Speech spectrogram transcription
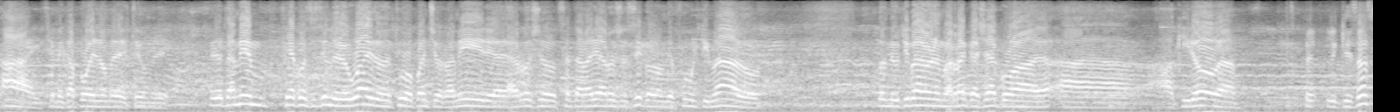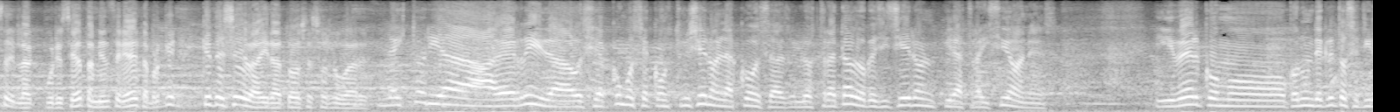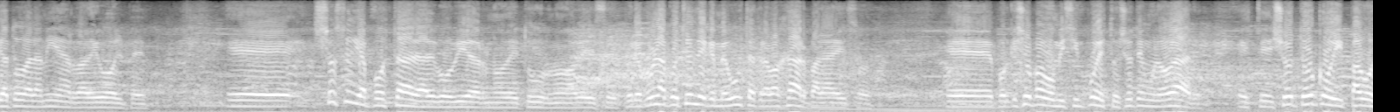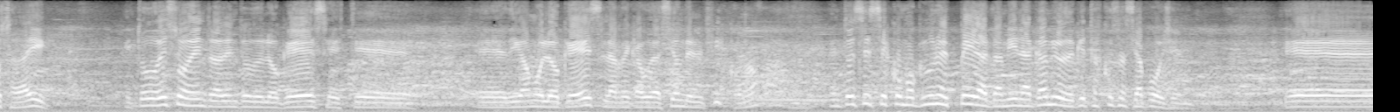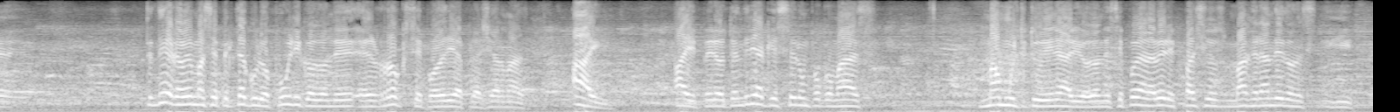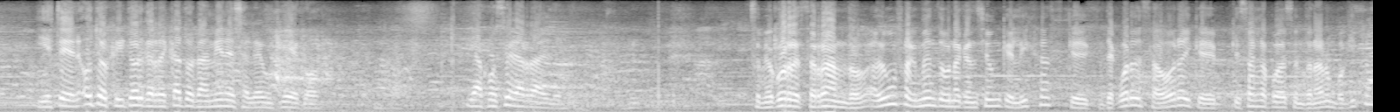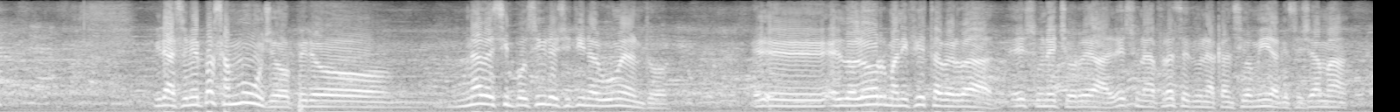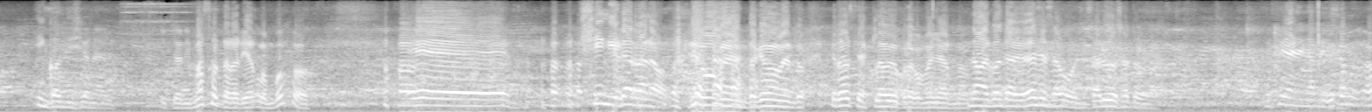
Ay, se me escapó el nombre de este hombre. Pero también fui a Concepción del Uruguay, donde estuvo Pancho Ramírez, Arroyo, Santa María Arroyo Seco, donde fue ultimado, donde ultimaron en Barranca Yaco a, a- a Quiroga. Eh, Quizás eh, la curiosidad también sería esta, ¿por qué, qué te lleva a ir a todos esos lugares? La historia aguerrida, o sea, cómo se construyeron las cosas, los tratados que se hicieron y las traiciones. Y ver cómo con un decreto se tira toda la mierda de golpe. Eh, yo soy de apostar al gobierno de turno a veces, pero por una cuestión de que me gusta trabajar para eso. Eh, porque yo pago mis impuestos, yo tengo un hogar, este, yo toco y pago Sadaí. Y todo eso entra dentro de lo que es, este, eh, digamos, lo que es la recaudación del fisco, ¿no? Entonces es como que uno espera también a cambio de que estas cosas se apoyen. Tendría que haber más espectáculos públicos donde el rock se podría explayar más. Hay, hay, pero tendría que ser un poco más, más multitudinario, donde se puedan haber espacios más grandes donde, y, y estén. Otro escritor que rescato también es a León Gieco y a José Larralde. Se me ocurre cerrando, ¿algún fragmento de una canción que elijas, que te acuerdes ahora y que quizás la puedas entonar un poquito? Mirá, se me pasa mucho, pero nada es imposible si tiene argumento. Eh, el dolor manifiesta verdad, es un hecho real, es una frase de una canción mía que se llama Incondicional. ¿Y te animás a tararearlo un poco? Eh, sin guitarra no. qué momento, qué momento. Gracias Claudio por acompañarnos. No, al contrario, gracias a vos y saludos a todos. Me esperan en la mesa.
